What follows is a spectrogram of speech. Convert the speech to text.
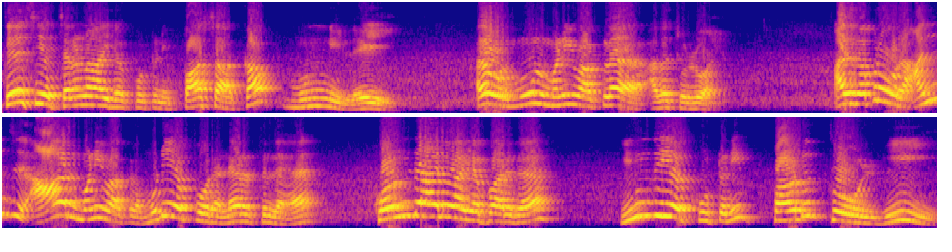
தேசிய ஜனநாயக கூட்டணி பாசக முன்னிலை. அதாவது ஒரு மூணு மணி வாக்குல அதை சொல்லுவாங்க. அதுக்கப்புறம் ஒரு அஞ்சு ஆறு மணி வாக்கில் முடிய போற நேரத்தில் கொண்டாடுவாங்க பாருங்க. இந்திய கூட்டணி படுதோல்வி.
